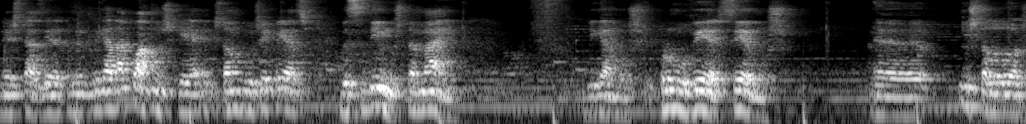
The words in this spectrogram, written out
neste caso, diretamente ligado à Quatnos, que é a questão do GPS. Decidimos também, digamos, promover, sermos instaladores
